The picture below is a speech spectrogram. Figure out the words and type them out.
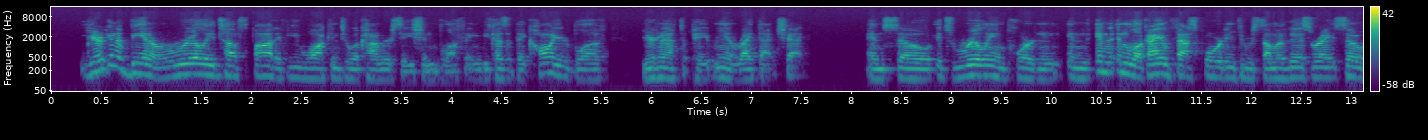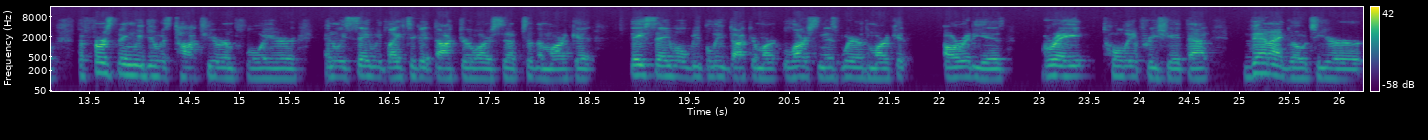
you're going to be in a really tough spot if you walk into a conversation bluffing because if they call your bluff, you're going to have to pay, you know, write that check. And so it's really important. And, and, and look, I am fast forwarding through some of this, right? So the first thing we do is talk to your employer and we say we'd like to get Dr. Larson up to the market. They say, well, we believe Dr. Larson is where the market already is. Great, totally appreciate that. Then I go to your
